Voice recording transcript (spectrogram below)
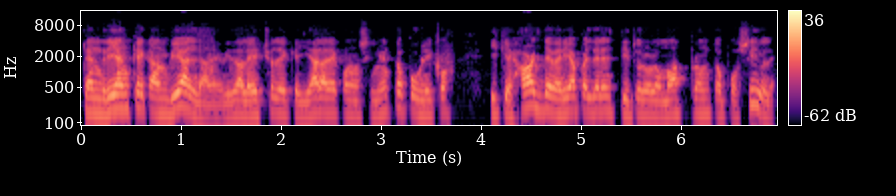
tendrían que cambiarla debido al hecho de que ya era de conocimiento público y que Hart debería perder el título lo más pronto posible,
